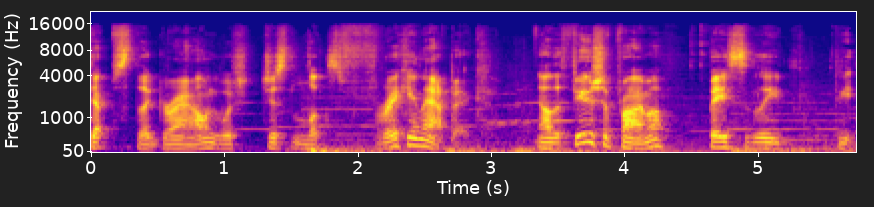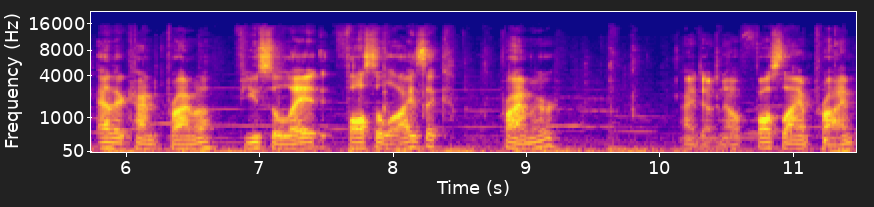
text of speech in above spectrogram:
depths of the ground, which just looks freaking epic. Now the fuchsia primer, basically the other kind of primer, fossilizic primer, I don't know, fossilizing prime.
